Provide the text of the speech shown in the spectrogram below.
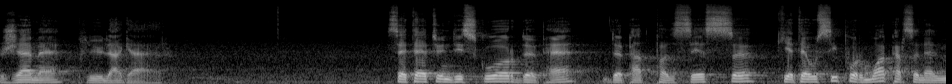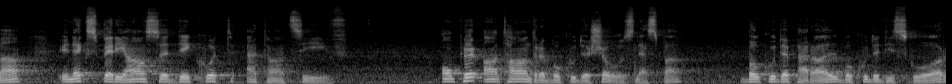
Jamais plus la guerre. C'était un discours de paix de Pape Paul VI qui était aussi pour moi personnellement une expérience d'écoute attentive. On peut entendre beaucoup de choses, n'est-ce pas? Beaucoup de paroles, beaucoup de discours,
